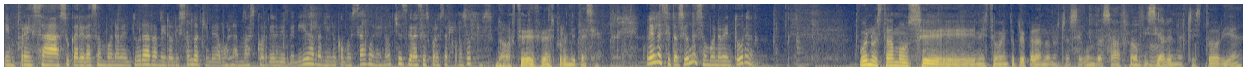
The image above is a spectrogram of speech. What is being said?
empresa azucarera San Buenaventura, Ramiro Lizondo, a quien le damos la más cordial bienvenida. Ramiro, ¿cómo está? Buenas noches, gracias por estar con nosotros. No, a ustedes, gracias por la invitación. ¿Cuál es la situación de San Buenaventura? Bueno, estamos eh, en este momento preparando nuestra segunda zafra oficial en nuestra historia.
